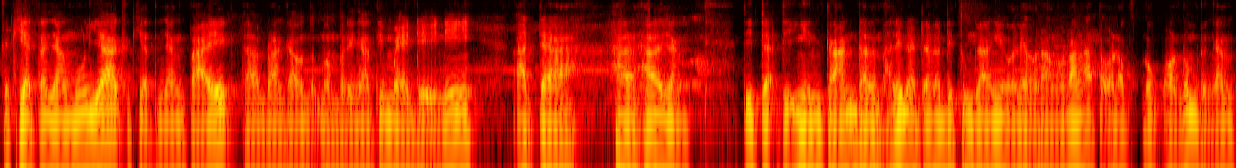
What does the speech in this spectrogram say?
kegiatan yang mulia, kegiatan yang baik dalam rangka untuk memperingati Mede ini ada hal-hal yang tidak diinginkan dalam hal ini adalah ditunggangi oleh orang-orang atau oknum dengan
